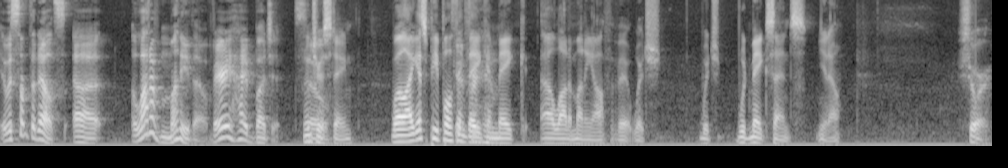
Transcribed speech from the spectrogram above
it was something else. Uh, a lot of money though, very high budget. So, Interesting. Well, I guess people think they him. can make a lot of money off of it, which which would make sense, you know. Sure.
